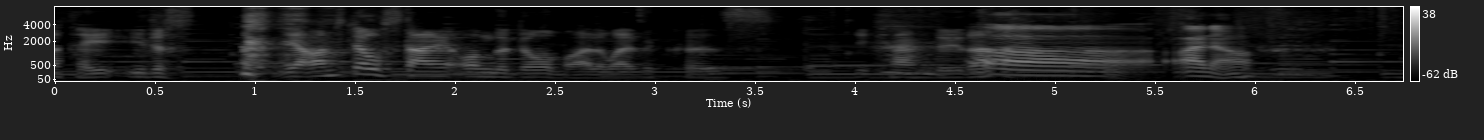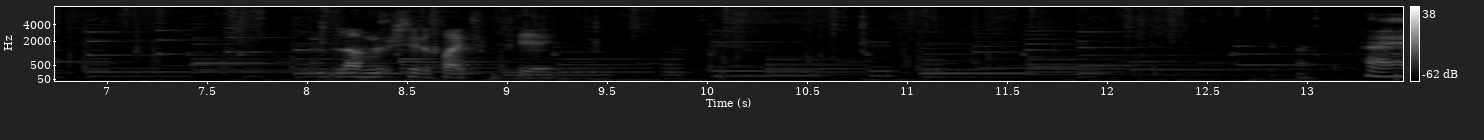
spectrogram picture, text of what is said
Okay, you just. Yeah, I'm still standing on the door, by the way, because you can do that. Uh, I know. I'm literally just waiting for you. Hey,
